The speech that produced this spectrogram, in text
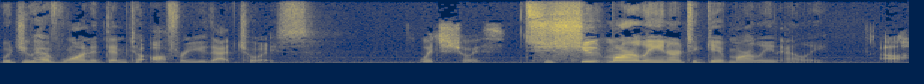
would you have wanted them to offer you that choice Which choice? to shoot marlene or to give marlene ellie Ah.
